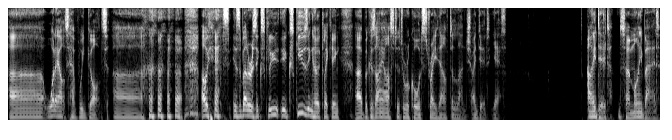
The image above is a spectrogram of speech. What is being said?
Uh, what else have we got? Uh, oh, yes. Isabella is exclu- excusing her clicking uh, because I asked her to record straight after lunch. I did, yes. I did. So my bad.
